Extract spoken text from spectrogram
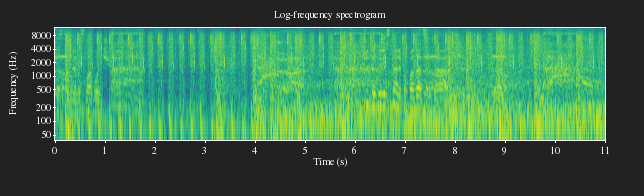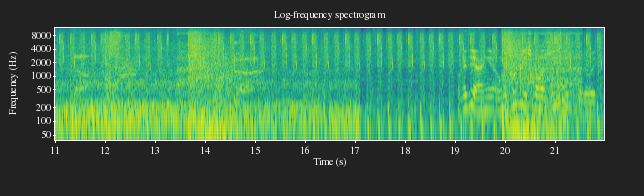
чисто для расслабончика. Что-то перестали попадаться, да, лучше. Погоди, они, у них тоже есть шкала жизни, что ли, у этих?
